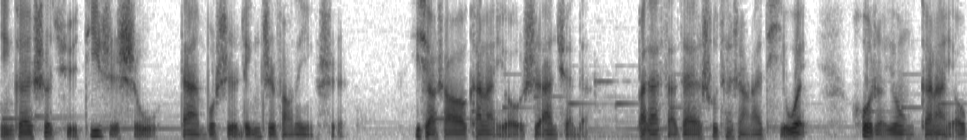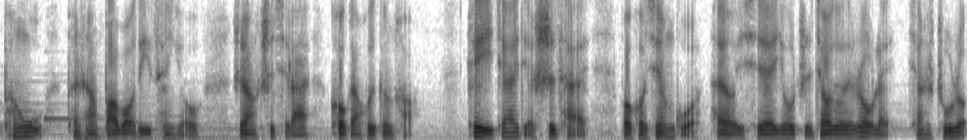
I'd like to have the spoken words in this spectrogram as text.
应该摄取低脂食物，但不是零脂肪的饮食。一小勺橄榄油是安全的，把它撒在蔬菜上来提味，或者用橄榄油喷雾喷上薄薄的一层油，这样吃起来口感会更好。可以加一点食材，包括坚果，还有一些油脂较多的肉类，像是猪肉。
